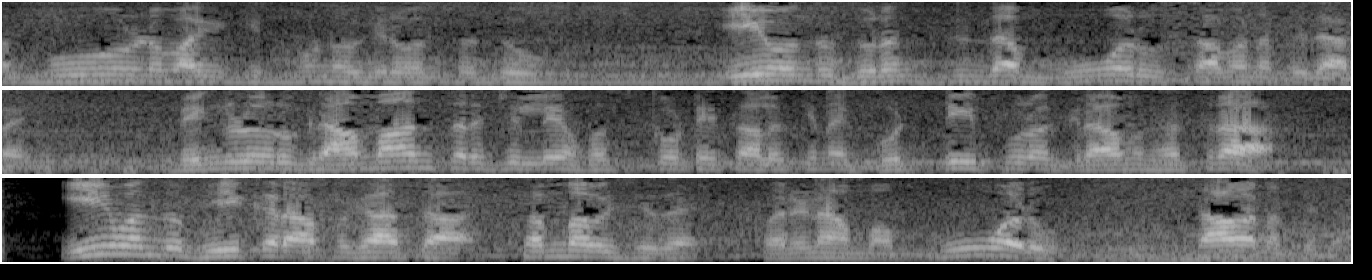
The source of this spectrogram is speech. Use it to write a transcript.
ಸಂಪೂರ್ಣವಾಗಿ ಕಿತ್ಕೊಂಡು ಹೋಗಿರುವಂತದ್ದು ಈ ಒಂದು ದುರಂತದಿಂದ ಮೂವರು ಸಾವನ್ನಪ್ಪಿದ್ದಾರೆ. ಬೆಂಗಳೂರು ಗ್ರಾಮಾಂತರ ಜಿಲ್ಲೆ ಹೊಸಕೋಟೆ ತಾಲೂಕಿನ ಗೊಟ್ಟಿಪುರ ಗ್ರಾಮದ ಹತ್ರ ಈ ಒಂದು ಭೀಕರ ಅಪಘಾತ ಸಂಭವಿಸಿದೆ. ಪರಿಣಾಮ ಮೂವರು ಸಾವನ್ನಪ್ಪಿದ್ದಾರೆ.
